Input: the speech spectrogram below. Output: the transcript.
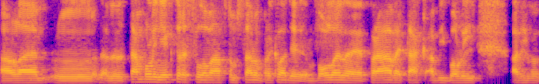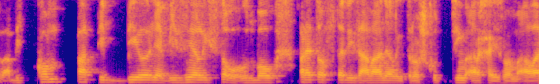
Ale mm, tam boli niektoré slova v tom starom preklade volené práve tak, aby boli, aby, aby kompatibilne vyzneli s tou hudbou, preto vtedy zaváňali trošku tým archaizmom. Ale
